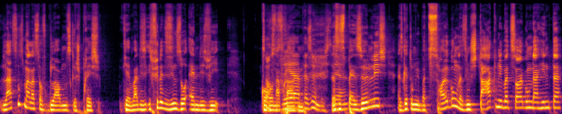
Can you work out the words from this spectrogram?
lass uns mal das auf Glaubensgespräch gehen, weil die, ich finde, die sind so ähnlich wie Corona-Fragen. Sehr persönlich. Sehr das ist persönlich, es geht um Überzeugung, da sind starke Überzeugungen dahinter,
